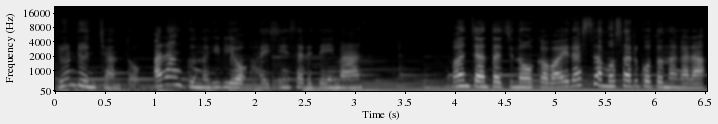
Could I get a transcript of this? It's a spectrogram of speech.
ルンルンちゃんとアランくんの日々を配信されています。ワンちゃんたちの可愛らしさもさることながら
